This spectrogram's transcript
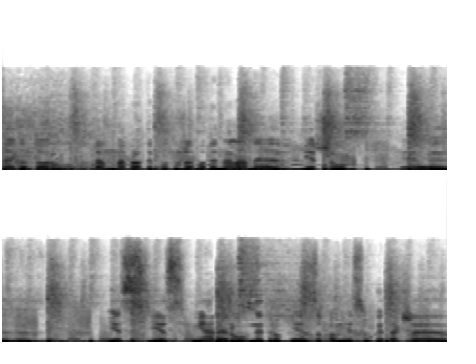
całego toru. Tam naprawdę było dużo wody nalane. Pierwszy łuk e, jest, jest w miarę równy, drugi jest zupełnie suchy, także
